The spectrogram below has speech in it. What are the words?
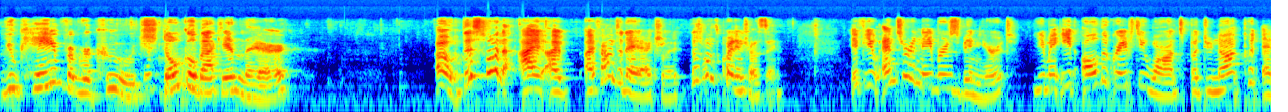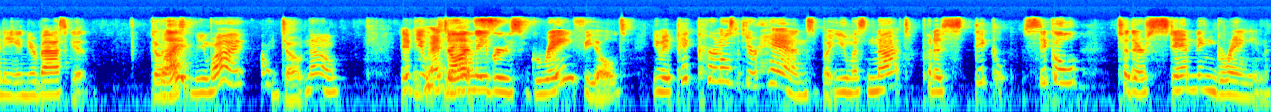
You came from her cooch. Don't go back in there. Oh, this one I, I I found today actually. This one's quite interesting. If you enter a neighbor's vineyard, you may eat all the grapes you want, but do not put any in your basket. Don't What? ask me why. I don't know. If you enter Nuts. your neighbor's grain field, you may pick kernels with your hands, but you must not put a stick, sickle to their standing grain.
